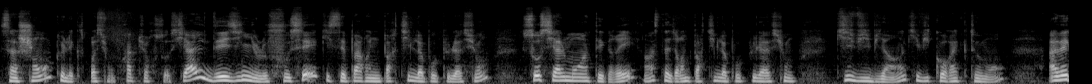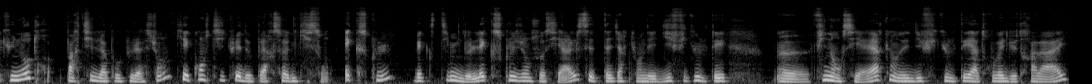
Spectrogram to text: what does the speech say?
sachant que l'expression fracture sociale désigne le fossé qui sépare une partie de la population socialement intégrée, hein, c'est-à-dire une partie de la population qui vit bien, qui vit correctement, avec une autre partie de la population qui est constituée de personnes qui sont exclues, victimes de l'exclusion sociale, c'est-à-dire qui ont des difficultés euh, financières, qui ont des difficultés à trouver du travail,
